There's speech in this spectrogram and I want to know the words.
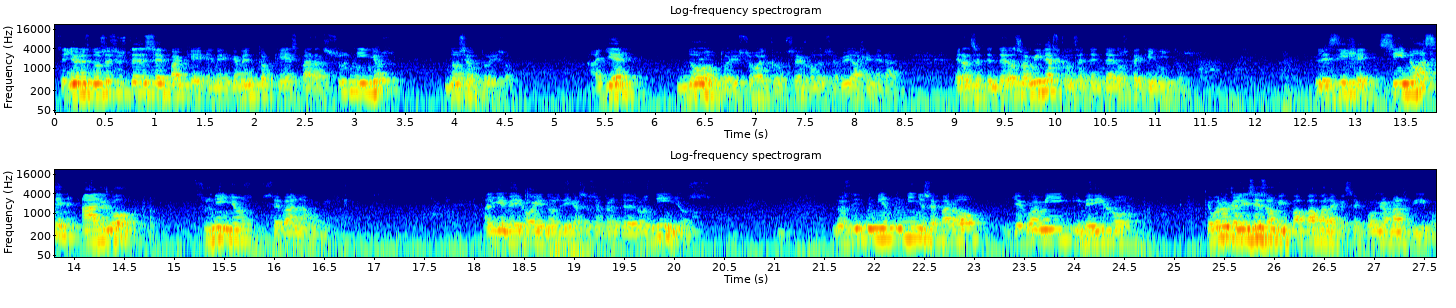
señores, no sé si ustedes sepan que el medicamento que es para sus niños no se autorizó. Ayer no lo autorizó el Consejo de Seguridad General. Eran 72 familias con 72 pequeñitos. Les dije, si no hacen algo, sus niños se van a morir. Alguien me dijo, oye, no le digas eso enfrente de los niños. un, niño se paró, llegó a mí y me dijo, qué bueno que le hice eso a mi papá para que se ponga más vivo.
